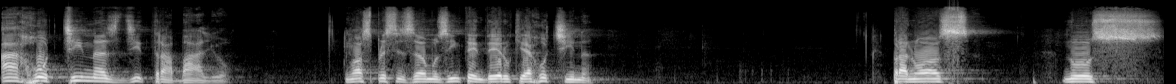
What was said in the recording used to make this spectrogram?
a rotinas de trabalho. Nós precisamos entender o que é rotina. Para nós nos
